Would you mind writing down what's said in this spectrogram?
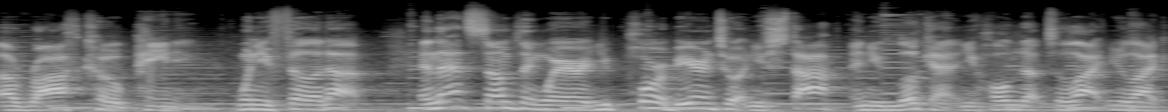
a Rothko painting when you fill it up. And that's something where you pour a beer into it and you stop and you look at it and you hold it up to the light and you're like,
